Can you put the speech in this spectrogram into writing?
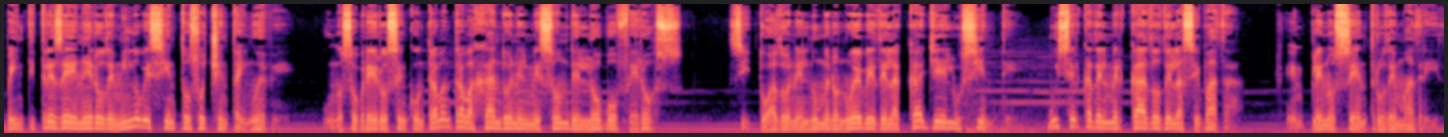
23 de enero de 1989, unos obreros se encontraban trabajando en el mesón del Lobo Feroz, situado en el número 9 de la calle Luciente, muy cerca del mercado de la Cebada, en pleno centro de Madrid.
